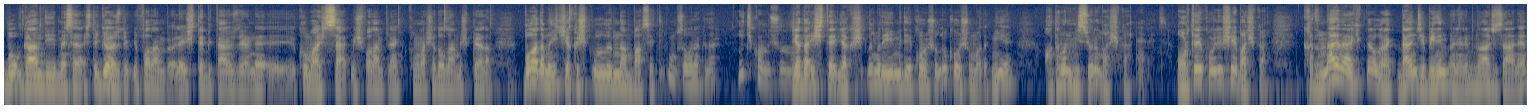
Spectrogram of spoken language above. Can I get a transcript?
Bu Gandhi mesela işte gözlüklü falan böyle işte bir tane üzerine e, kumaş serpmiş falan filan kumaşa dolanmış bir adam. Bu adamın hiç yakışıklılığından bahsettik mi bu zamana kadar? Hiç konuşulmadı. Ya da işte yakışıklı mı değil mi diye konuşuldu mu konuşulmadı. Niye? Adamın misyonu başka. Evet. Ortaya koyduğu şey başka. Kadınlar ve erkekler olarak bence benim önerim nacizane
